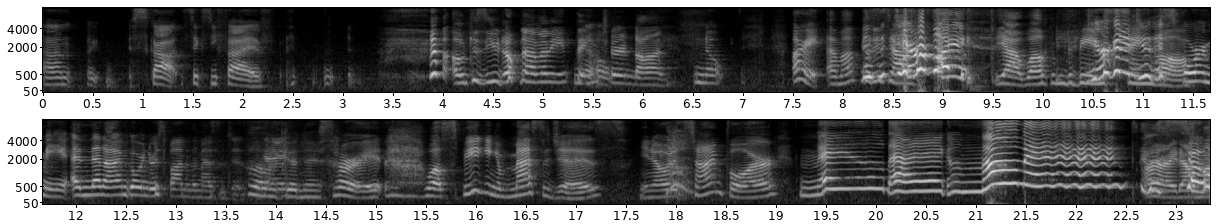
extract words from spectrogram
Um, Scott, 65. oh, because you don't have anything No. turned on. No, All right, Emma. put this it is down. terrifying. Yeah, welcome to being You're gonna do this for me, and then I'm going to respond to the messages. Oh Okay? goodness. All right. Well, speaking of messages, you know what it's time for? Mailbag moment. All right, so Elmo.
